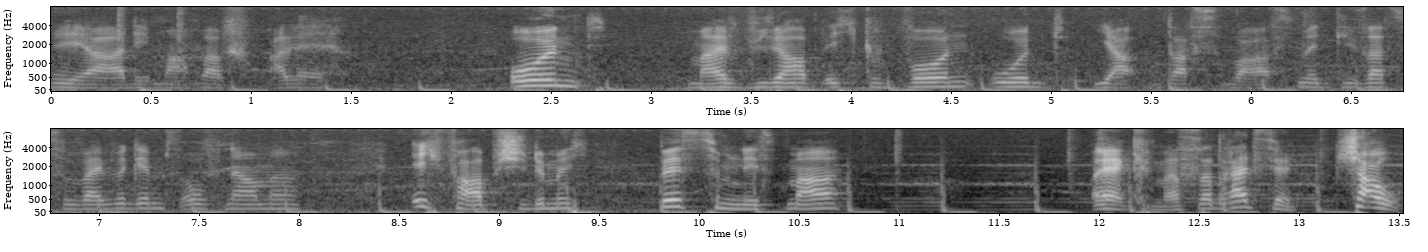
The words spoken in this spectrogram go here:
Ja, die machen wir für alle. Und mal wieder habe ich gewonnen. Und ja, das war's mit dieser Survival Games Aufnahme. Ich verabschiede mich. Bis zum nächsten Mal. Euer Kimmaster 13. Ciao.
